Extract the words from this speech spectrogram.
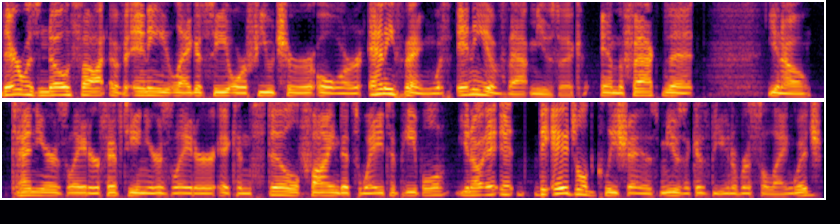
there was no thought of any legacy or future or anything with any of that music and the fact that you know 10 years later 15 years later it can still find its way to people. You know it, it the age old cliche is music is the universal language.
